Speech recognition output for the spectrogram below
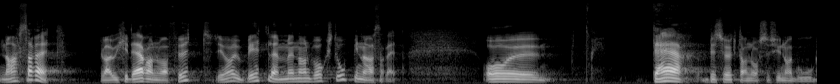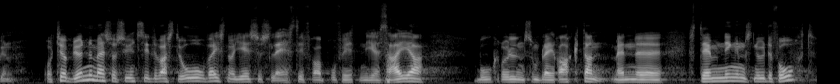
Nasaret. Det var jo ikke der han var født, det var jo Betlehem, men han vokste opp i Nasaret. Og eh, Der besøkte han også synagogen. Og Til å begynne med så syntes de det var storveis når Jesus leste fra profeten Jesaja, bokrullen som ble rakt han. Men uh, stemningen snudde fort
